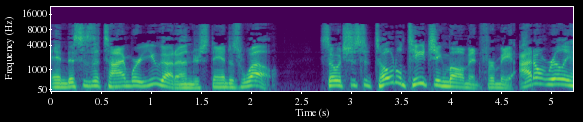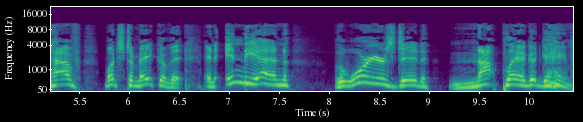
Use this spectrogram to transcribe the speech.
And this is a time where you got to understand as well. So it's just a total teaching moment for me. I don't really have much to make of it. And in the end, the Warriors did not play a good game.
